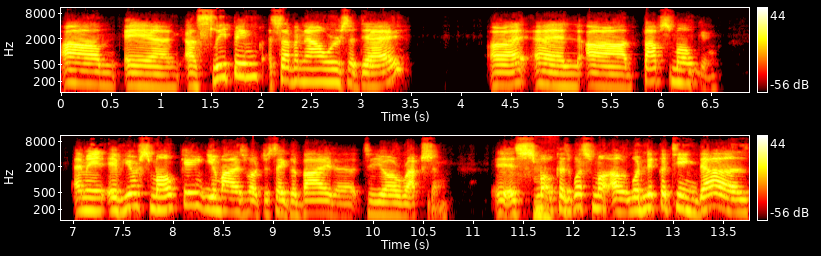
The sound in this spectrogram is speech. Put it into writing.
um, and uh, sleeping seven hours a day. All right, and uh, stop smoking. I mean, if you're smoking, you might as well just say goodbye to, to your erection. It's smoke because what smoke, uh, what nicotine does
